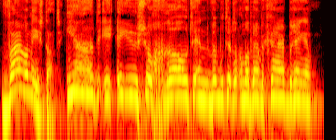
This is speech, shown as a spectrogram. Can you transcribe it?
Waarom is dat? Ja, de EU is zo groot en we moeten het allemaal bij elkaar brengen.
